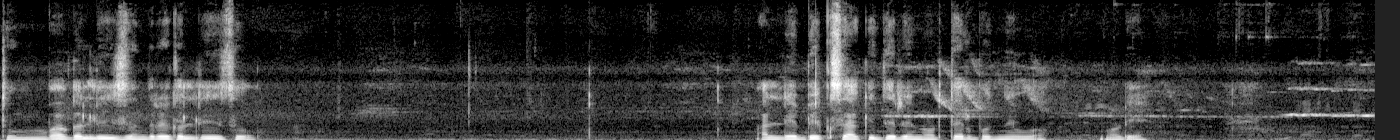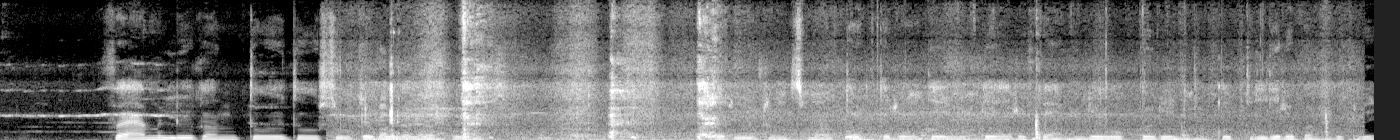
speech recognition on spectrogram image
ತುಂಬ ಗಲೀಜು ಅಂದರೆ ಗಲೀಜು. ಅಲ್ಲೇ ಬೆಗ್ಸ್ ಹಾಕಿದ್ದೀರಿ, ನೋಡ್ತಾ ಇರ್ಬೋದು ನೀವು. ನೋಡಿ. ಫ್ಯಾಮಿಲಿಗಂತೂ ಇದು ಸೂಟೇಬಲ್ ಅಲ್ಲ ಫ್ರೆಂಡ್ಸ್ ಬರೀ ಡ್ರಿಂಕ್ಸ್ ಮಾಡ್ತಾ ಇರ್ತಾರೆ. ದಯವಿಟ್ಟು ಯಾರು ಫ್ಯಾಮಿಲಿ ಹೋಗ್ಬೇಡಿ ನಮಗೆ ಗೊತ್ತಿಲ್ದಿರ ಬಂದ್ಬಿಟ್ವಿ.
